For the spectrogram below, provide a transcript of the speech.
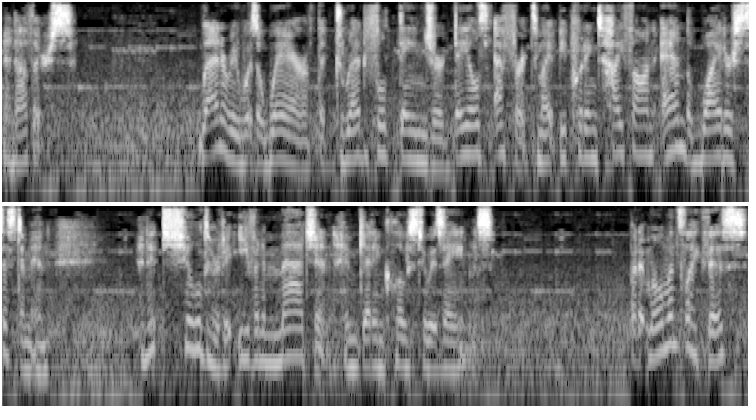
and others. Lanoree was aware of the dreadful danger Dale's efforts might be putting Tython and the wider system in, and it chilled her to even imagine him getting close to his aims. But at moments like this,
